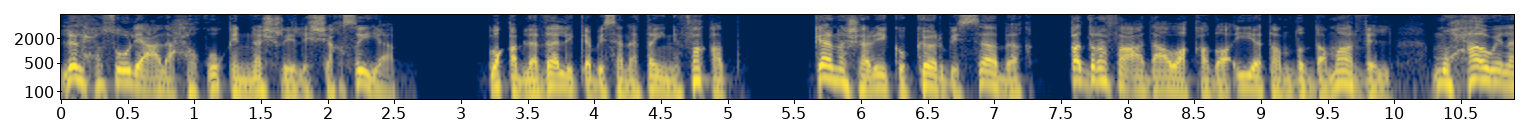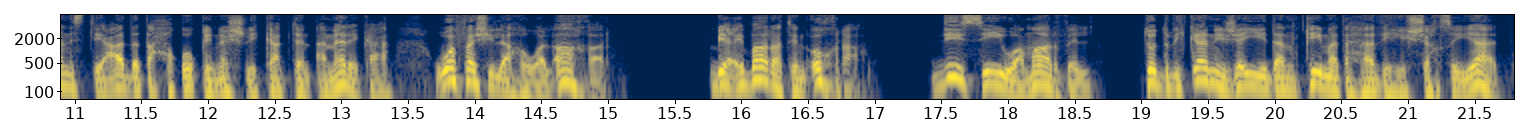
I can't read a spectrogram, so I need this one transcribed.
للحصول على حقوق النشر للشخصية. وقبل ذلك بسنتين فقط كان شريك كيربي السابق قد رفع دعوى قضائية ضد مارفل محاولا استعادة حقوق نشر كابتن أمريكا وفشل هو الآخر. بعبارة أخرى، دي سي ومارفل تدركان جيدا قيمة هذه الشخصيات،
